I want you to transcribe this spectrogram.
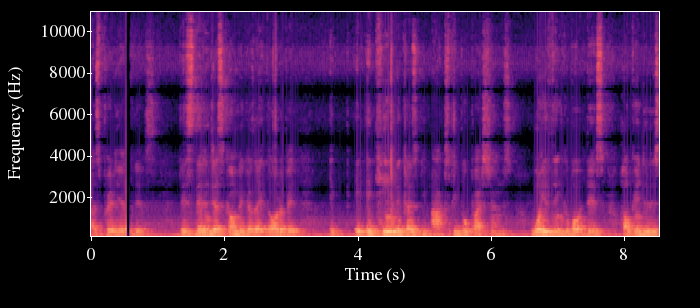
as pretty as this. This didn't just come because I thought of it. It, it, it came because you ask people questions. What do you think about this? How can you do this?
